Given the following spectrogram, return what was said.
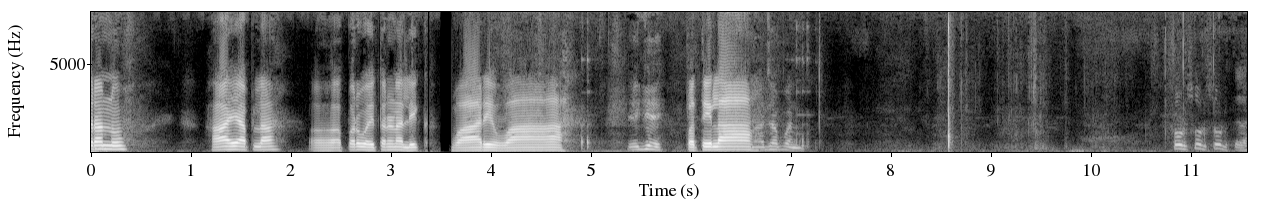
मित्रांनो हा आहे आपला अपर वैतरणा लेक. वा रे वा. पतेला. माझ्या पण. सोड सोड सोड त्याला.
